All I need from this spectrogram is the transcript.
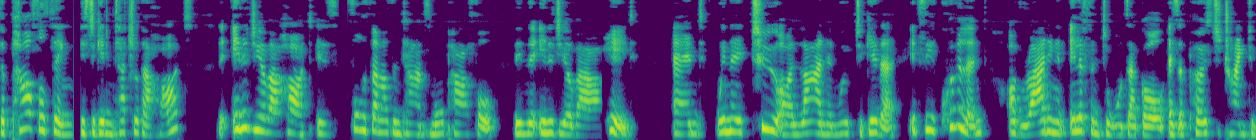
the powerful thing is to get in touch with our heart. The energy of our heart is 4,000 times more powerful than the energy of our head. And when they two are aligned and work together, it's the equivalent of riding an elephant towards our goal as opposed to trying to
